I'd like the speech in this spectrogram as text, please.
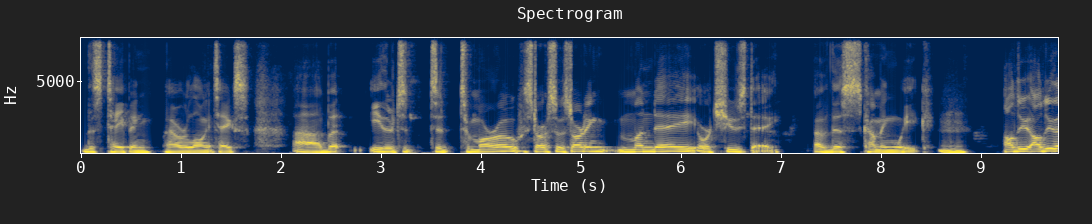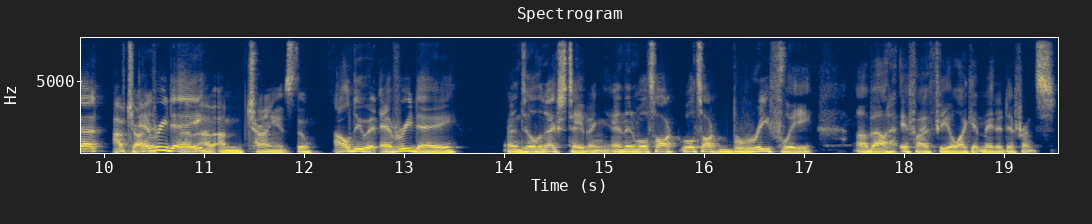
this taping, however long it takes. Uh, but either to, to tomorrow start. So starting Monday or Tuesday of this coming week, Mhm. I'll do I'll do that. I've tried every day. I, I'm trying it still. I'll do it every day until the next taping, and then we'll talk. We'll talk briefly about if I feel like it made a difference.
